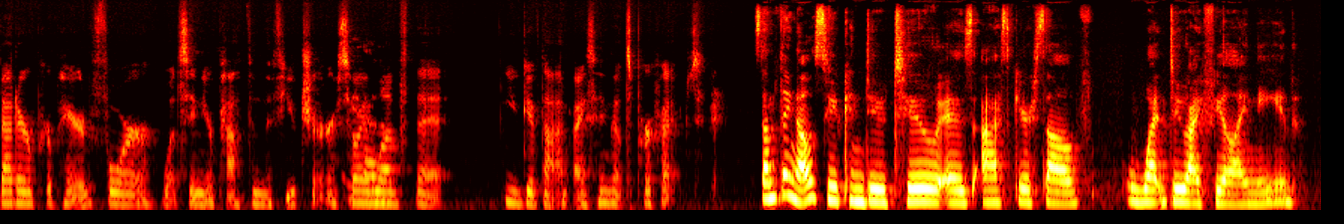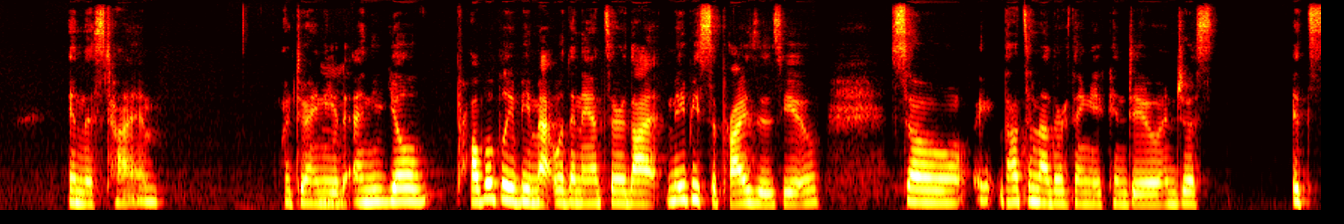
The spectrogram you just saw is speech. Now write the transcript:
better prepared for what's in your path in the future. So I love that you give that advice. I think that's perfect. Something else you can do too is ask yourself, what do I feel I need in this time? What do I need? Mm. And you'll probably be met with an answer that maybe surprises you. So eh, that's another thing you can do. And just, it's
